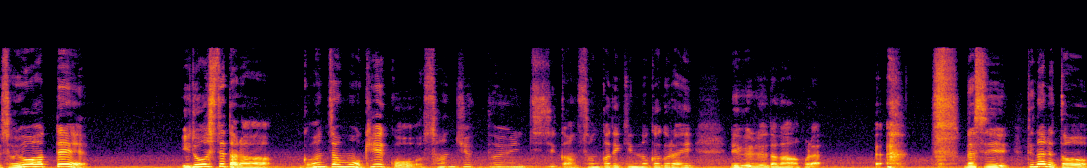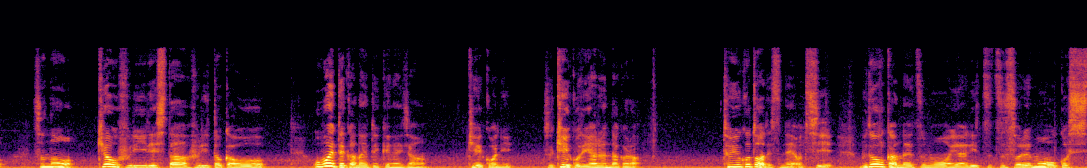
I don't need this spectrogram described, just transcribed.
それ終わって移動してたらワンチャンもう稽古30分1時間参加できんのかぐらいレベルだなこれ。だしってなるとその今日振り入れした振りとかを覚えていかないといけないじゃん。稽古に。それ稽古でやるんだから。ということはですね私武道館のやつもやりつつそれも起こし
